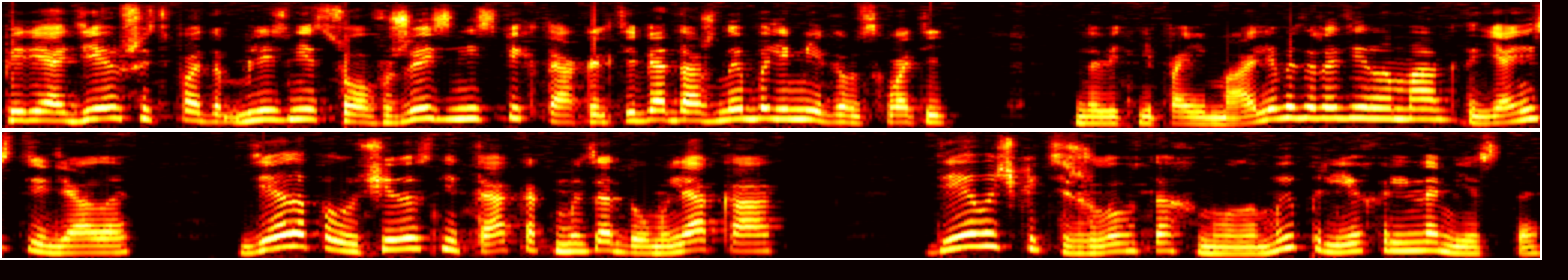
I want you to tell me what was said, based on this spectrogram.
переодевшись под близнецов. Жизнь не спектакль. Тебя должны были мигом схватить». «Но ведь не поймали», — возразила Магда. «Я не стреляла. Дело получилось не так, как мы задумали. А как?» Девочка тяжело вздохнула. Мы приехали на место.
